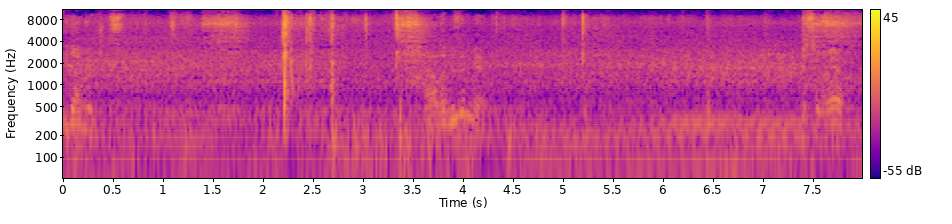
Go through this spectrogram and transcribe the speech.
bir daha böleceğiz. Anlatabildim mi? Kesin hayat.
